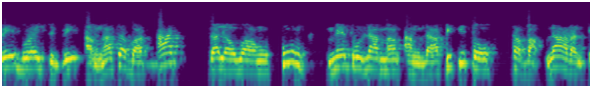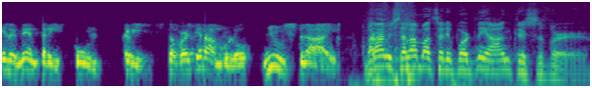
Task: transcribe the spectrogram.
vaporized vape ang nasabat at dalawang pung metro lamang ang lapit ito sa Baclaran Elementary School. Christopher Tirambulo, Newsline. Maraming salamat sa report na yan, Christopher.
